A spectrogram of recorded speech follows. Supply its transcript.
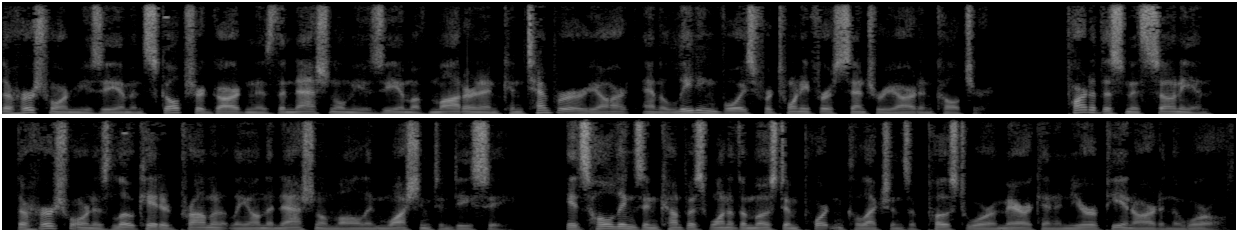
The Hirshhorn Museum and Sculpture Garden is the National Museum of Modern and Contemporary Art and a leading voice for 21st century art and culture. Part of the Smithsonian, the Hirshhorn is located prominently on the National Mall in Washington, D.C. Its holdings encompass one of the most important collections of post war American and European art in the world.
